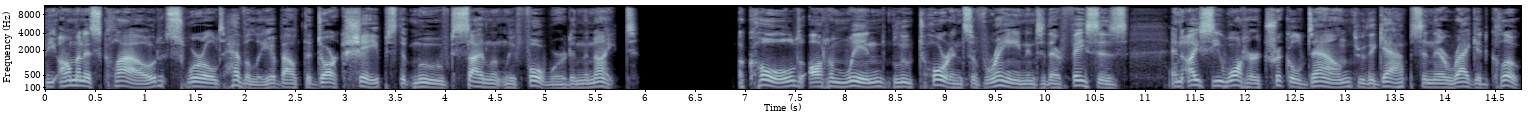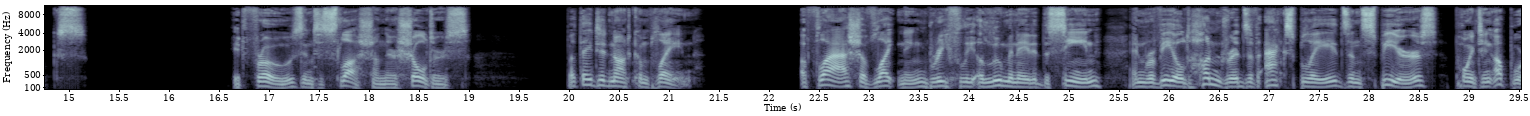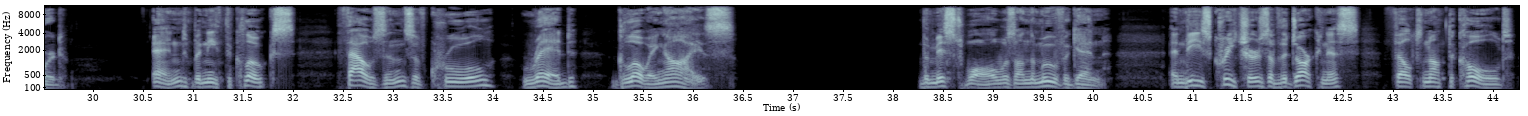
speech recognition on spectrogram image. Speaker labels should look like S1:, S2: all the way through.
S1: The ominous cloud swirled heavily about the dark shapes that moved silently forward in the night. A cold autumn wind blew torrents of rain into their faces, and icy water trickled down through the gaps in their ragged cloaks. It froze into slush on their shoulders, but they did not complain. A flash of lightning briefly illuminated the scene and revealed hundreds of axe blades and spears pointing upward and beneath the cloaks, thousands of cruel, red, glowing eyes. The mist wall was on the move again, and these creatures of the darkness felt not the cold,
